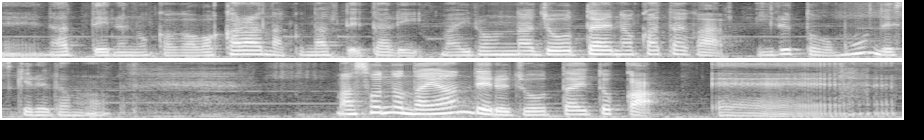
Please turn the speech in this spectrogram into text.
え、なっているのかが分からなくなっていたり、まあ、いろんな状態の方がいると思うんですけれども、まあ、その悩んでいる状態とか、えー、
